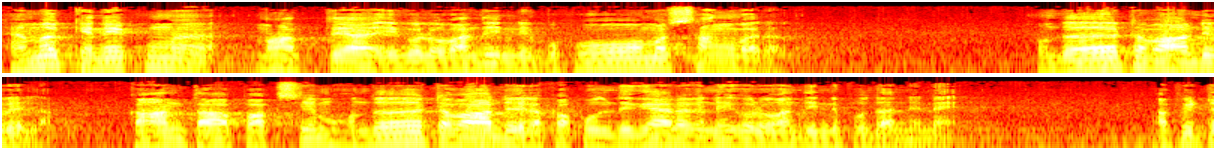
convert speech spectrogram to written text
හැම කෙනෙක්ම මහත්තයා ඒගොල්ලෝ වඳින්නේ බොහෝම සංවරව. හොඳට වාඩි වෙලා. කාන්තා පක්ෂයම හොඳට වාඩි වෙලා කකුල් දෙක අරගෙන ඒගොල්ලෝ වඳින්න පුදන්නේ නැහැ. අපිට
